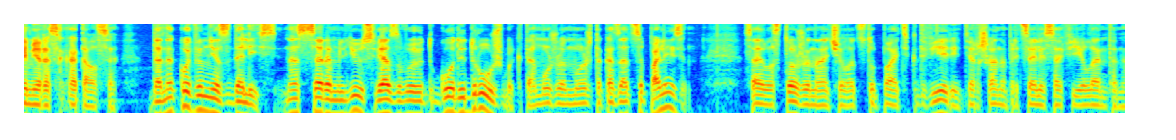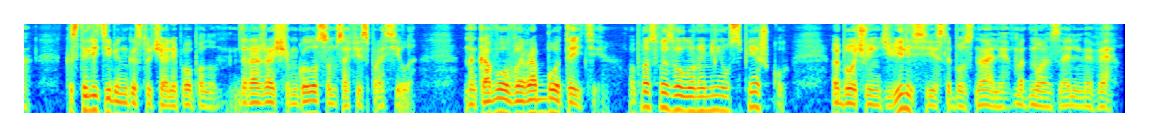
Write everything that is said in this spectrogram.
Реми расхохотался. «Да на кой вы мне сдались? Нас с сэром Лью связывают годы дружбы, к тому же он может оказаться полезен». Сайлос тоже начал отступать к двери, держа на прицеле Софии Лэнтона. Костыли Тибинга стучали по полу. Дрожащим голосом Софи спросила. «На кого вы работаете?» Вопрос вызвал у Реми успешку. «Вы бы очень удивились, если бы узнали, мадмуазель Неве».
